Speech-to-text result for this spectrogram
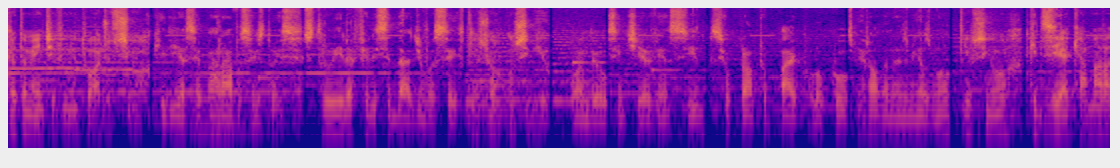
Eu também tive muito ódio do senhor. Queria separar vocês dois, destruir a felicidade de vocês. E o senhor conseguiu. Quando eu me sentia vencido, seu próprio pai colocou Esmeralda nas minhas mãos. E o senhor, que dizia que amava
